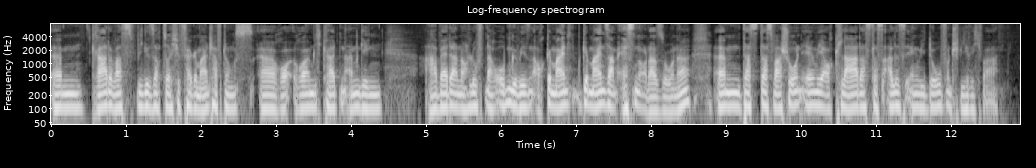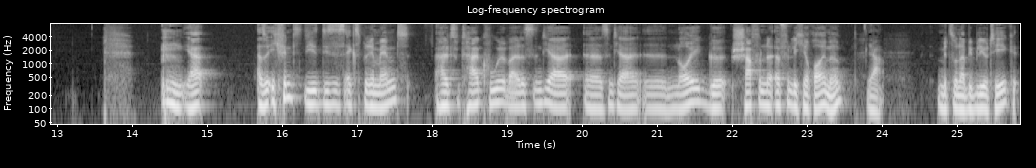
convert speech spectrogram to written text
ähm, gerade was, wie gesagt, solche Vergemeinschaftungsräumlichkeiten äh, anging, ah, wäre da noch Luft nach oben gewesen, auch gemein, gemeinsam essen oder so, ne? Ähm, das, das war schon irgendwie auch klar, dass das alles irgendwie doof und schwierig war. Ja, also ich finde die, dieses Experiment halt total cool, weil das sind ja, äh, sind ja äh, neu geschaffene öffentliche Räume. Ja mit so einer Bibliothek.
